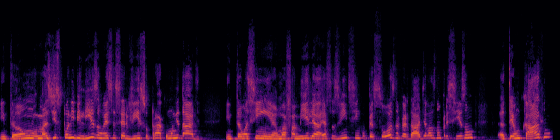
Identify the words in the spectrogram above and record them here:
Então, mas disponibilizam esse serviço para a comunidade. Então, assim, é uma família, essas 25 pessoas, na verdade, elas não precisam eh, ter um carro,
